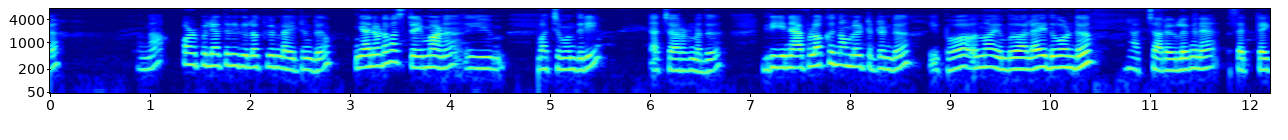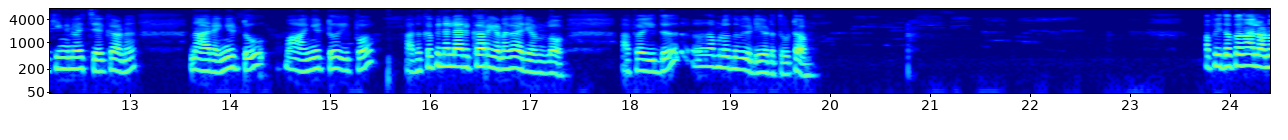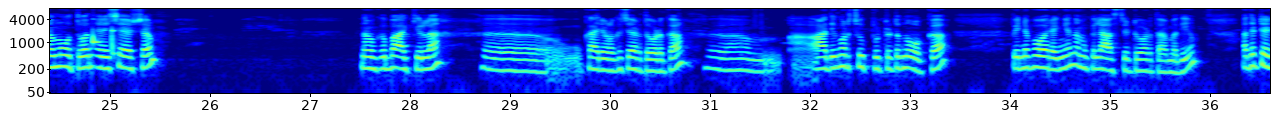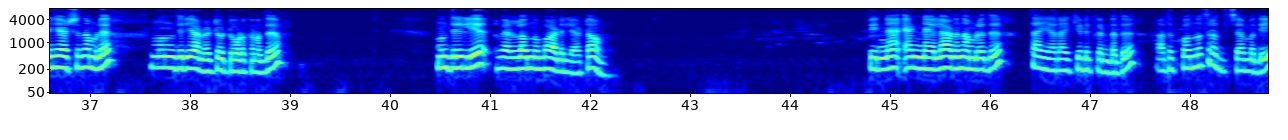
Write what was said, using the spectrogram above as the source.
എന്നാൽ കുഴപ്പമില്ലാത്ത രീതിയിലൊക്കെ ഉണ്ടായിട്ടുണ്ട്. ഞാനിവിടെ ഫസ്റ്റ് ടൈമാണ് ഈ പച്ചമുന്തിരി അച്ചാറിടുന്നത് ഗ്രീൻ ആപ്പിളൊക്കെ നമ്മൾ ഇട്ടിട്ടുണ്ട്. ഇപ്പോൾ നോയമ്പ് കാലം ആയതുകൊണ്ട് അച്ചാറുകൾ ഇങ്ങനെ സെറ്റാക്കി ഇങ്ങനെ വെച്ചേക്കാണ്. നാരങ്ങ ഇട്ടു മാങ്ങ ഇട്ടു. ഇപ്പോൾ അതൊക്കെ പിന്നെ എല്ലാവർക്കും അറിയണ കാര്യമാണല്ലോ. അപ്പോൾ ഇത് നമ്മളൊന്ന് വീഡിയോ എടുത്തു കേട്ടോ. അപ്പോൾ ഇതൊക്കെ നല്ലോണം മൂത്ത് വന്നതിന് ശേഷം നമുക്ക് ബാക്കിയുള്ള കാര്യങ്ങളൊക്കെ ചേർത്ത് കൊടുക്കാം. ആദ്യം കുറച്ച് ഉപ്പിട്ടിട്ട് നോക്കുക. പിന്നെ പോരെങ്കിൽ നമുക്ക് ലാസ്റ്റ് ഇട്ട് കൊടുത്താൽ മതി. അതിട്ടതിന് ശേഷം നമ്മൾ മുന്തിരിയാണ് ഇട്ട് കൊടുക്കണത്. മുന്തിരിയിൽ വെള്ളമൊന്നും പാടില്ല കേട്ടോ. പിന്നെ എണ്ണയിലാണ് നമ്മളിത് തയ്യാറാക്കി എടുക്കേണ്ടത്. അതൊക്കെ ഒന്ന് ശ്രദ്ധിച്ചാൽ മതി.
